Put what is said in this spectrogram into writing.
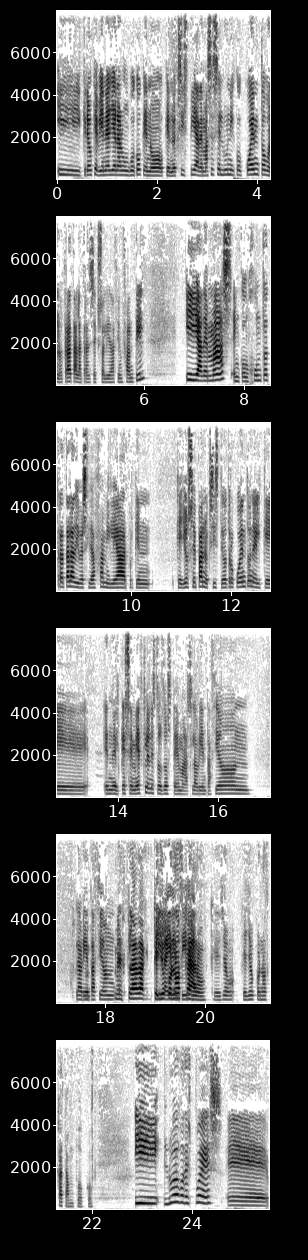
y creo que viene a llenar un hueco que no, que no existía. Además es el único cuento, bueno, trata la transexualidad infantil y además en conjunto trata la diversidad familiar, porque que yo sepa no existe otro cuento en el que en el que se mezclen estos dos temas, la orientación la orientación mezclada que yo conozca no, que yo que yo conozca tampoco. Y luego después, eh,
